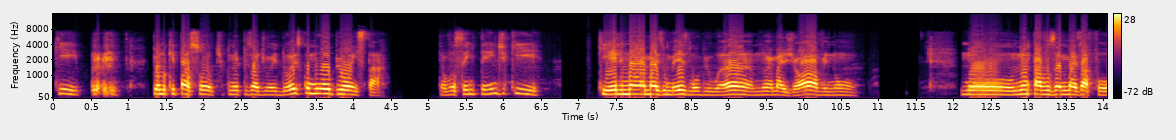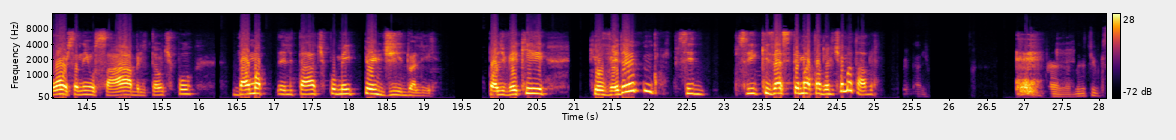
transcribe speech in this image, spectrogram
que, pelo que passou tipo, no episódio 1 e 2, como o Obi-Wan está. Então você entende que, que ele não é mais o mesmo Obi-Wan, não é mais jovem, não, não, não tava usando mais a força, nem o sabre. Então, tipo, dá uma. Ele tá, tipo, meio perdido ali. Pode ver que, que o Vader, se, se quisesse ter matado ele, tinha matado. Verdade. É, a tive que,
